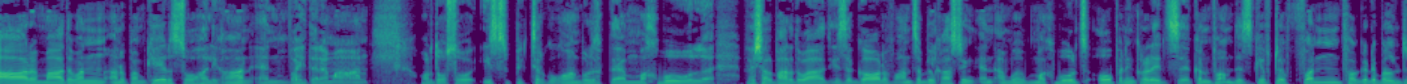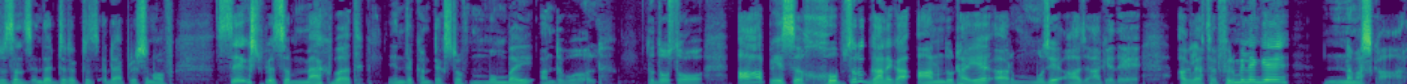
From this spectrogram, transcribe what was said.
R. Madhavan, Anupam Kher, Soha Ali Khan and Waheeda Rehman. और दोस्तों, इस पिक्चर को कौन भूल सकता है? मकबूल। विशाल भारद्वाज इज़ अ गॉड ऑफ़ अनसेबल कास्टिंग एंड मकबूल ओपनिंग क्रेडिट्स कंफर्म दिस गिफ्ट फन फॉरगेटेबल रिज़ल्ट इन द डायरेक्टर्स अडेप्टेशन ऑफ़ शेक्सपियर्स मैकबर्थ इन द कंटेक्सट ऑफ़ मुंबई अंडरवर्ल्ड तो दोस्तों, आप इस खूबसूरत गाने का आनंद उठाइए और मुझे आज आगे दे। अगले हफ़्ते फिर मिलेंगे। नमस्कार।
